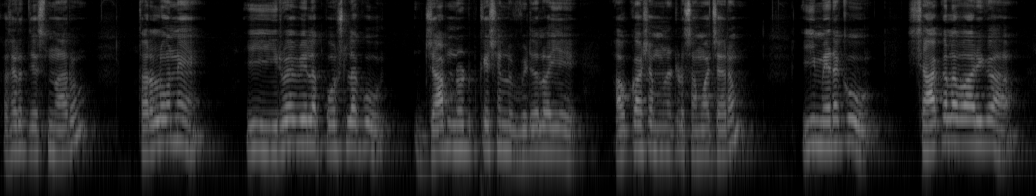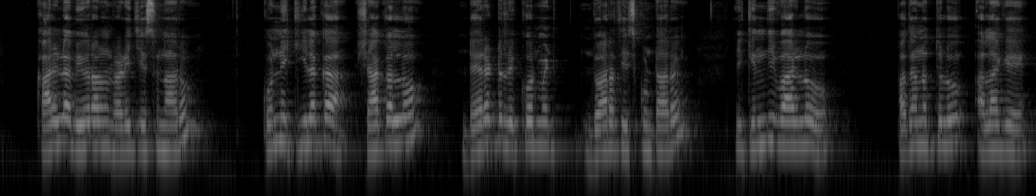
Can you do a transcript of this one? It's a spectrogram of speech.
కసరత్తు చేస్తున్నారు. త్వరలోనే ఈ ఇరవై వేల పోస్టులకు జాబ్ నోటిఫికేషన్లు విడుదలయ్యే అవకాశం ఉన్నట్లు సమాచారం. ఈ మేరకు శాఖల వారీగా ఖాళీల వివరాలను రెడీ చేస్తున్నారు. కొన్ని కీలక శాఖల్లో డైరెక్ట్ రిక్రూట్మెంట్ ద్వారా తీసుకుంటారు. ఈ కింది వారిలో పదోన్నతులు అలాగే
